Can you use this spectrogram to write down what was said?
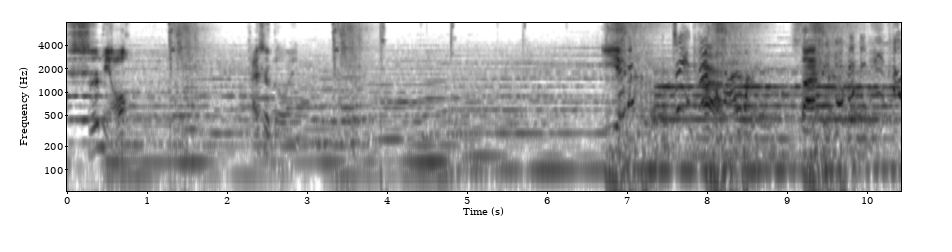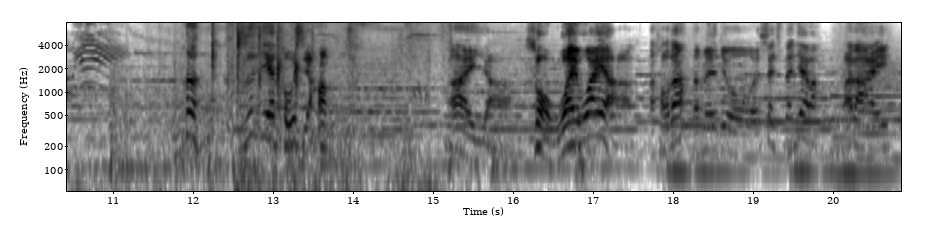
十秒，还是格温。一这也太好玩了吧！三，讨厌！哼，直接投降。哎呀，爽歪歪呀！那好的，咱们就下期再见了，拜拜。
